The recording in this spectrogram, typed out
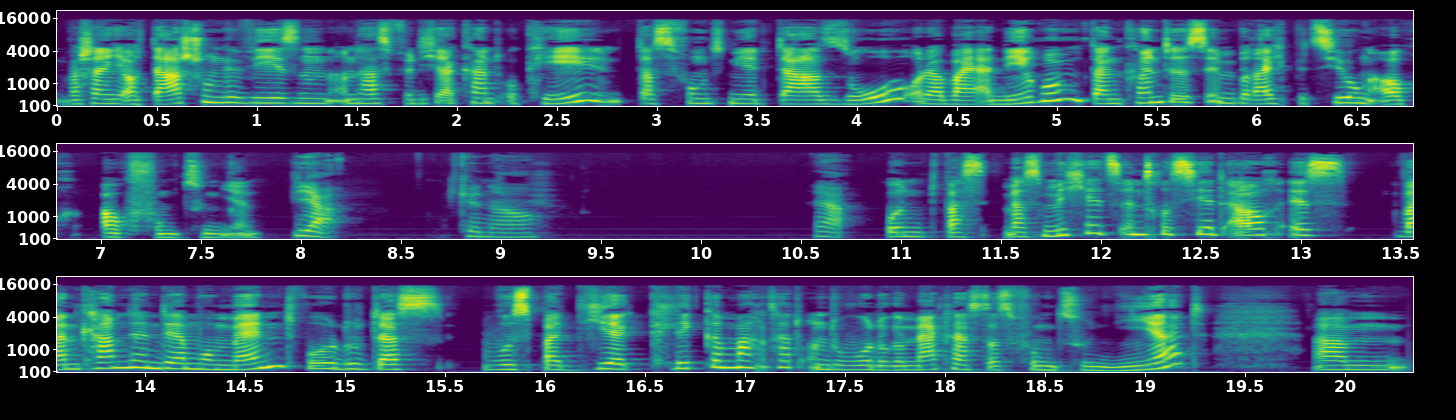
wahrscheinlich auch da schon gewesen und hast für dich erkannt, okay, das funktioniert da so oder bei Ernährung, dann könnte es im Bereich Beziehung auch, auch funktionieren. Ja, Genau. Ja. Und was, was mich jetzt interessiert auch ist, wann kam denn der Moment, wo du das, wo es bei dir Klick gemacht hat und wo du gemerkt hast, das funktioniert? Ähm,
